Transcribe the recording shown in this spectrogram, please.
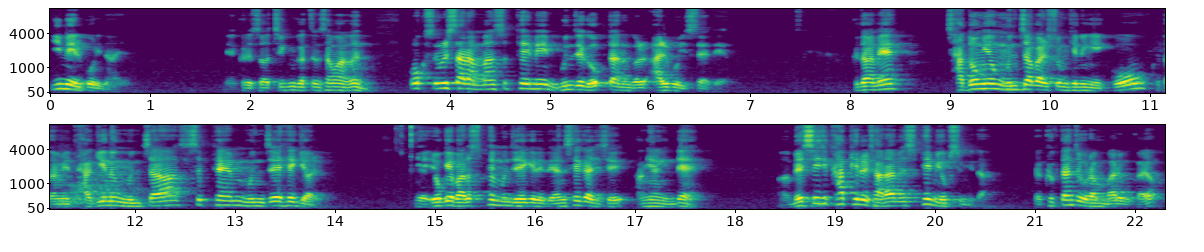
이메일 꼴이 나요. 예, 그래서 지금 같은 상황은 꼭 쓸 사람만 스팸에 문제가 없다는 걸 알고 있어야 돼요. 그 다음에 자동형 문자 발송 기능이 있고, 그 다음에 다기능 문자, 스팸 문제 해결. 예, 요게 바로 스팸 문제 해결에 대한 세 가지 제 방향인데, 어, 메시지 카피를 잘하면 스팸이 없습니다. 자, 극단적으로 한번 말해볼까요?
